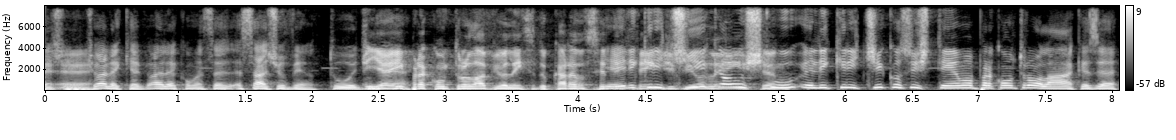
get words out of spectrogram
né, gente? é. Olha, que, olha como essa, essa juventude. E aí, né? pra controlar a violência do cara, você E aí ele defende critica, o, violência. o- ele critica o sistema para controlar, quer dizer,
